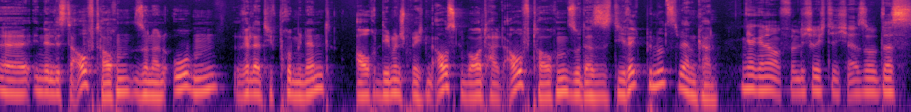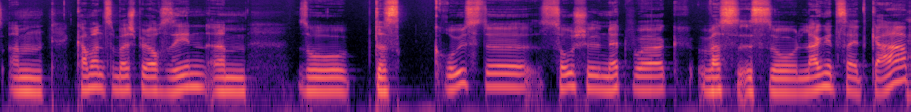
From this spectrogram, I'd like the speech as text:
äh, in der Liste auftauchen, sondern oben relativ prominent auch dementsprechend ausgebaut halt auftauchen, sodass es direkt benutzt werden kann. Ja, genau, völlig richtig. Also das ähm, kann man zum Beispiel auch sehen, ähm, so das größte Social Network, was es so lange Zeit gab.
